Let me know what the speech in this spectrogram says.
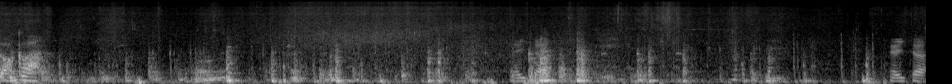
Так, гіляка. Ейта. Ейта.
